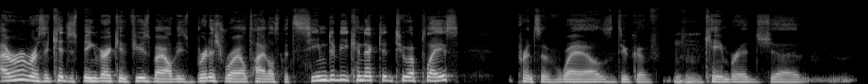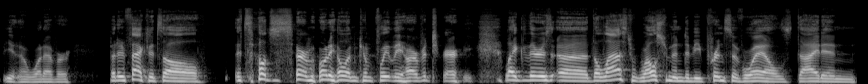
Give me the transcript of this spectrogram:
I remember as a kid just being very confused by all these British royal titles that seem to be connected to a place. Prince of Wales, Duke of Mhm. Cambridge, uh, you know, whatever. But in fact, it's all it's all just ceremonial and completely arbitrary. Like there's uh, the last Welshman to be Prince of Wales died in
